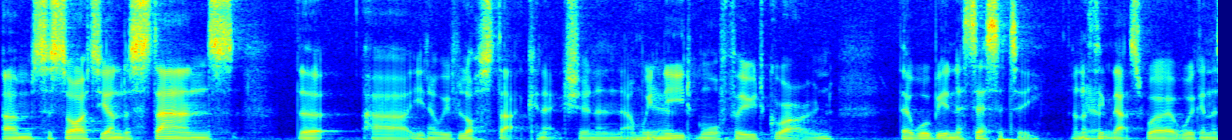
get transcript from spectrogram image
um, society understands that uh, you know we've lost that connection and, and we Yeah. need more food grown, there will be a necessity, and I think that's where we're going to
